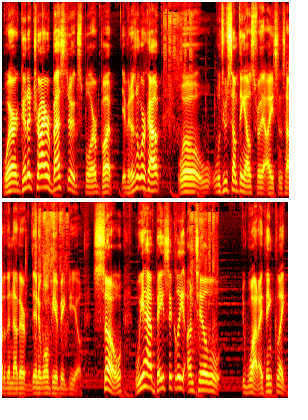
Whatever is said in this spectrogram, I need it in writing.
We're going to try our best to explore, but if it doesn't work out, we'll, we'll do something else for the ice inside of the nether, and it won't be a big deal. So, we have basically until, what, I think like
